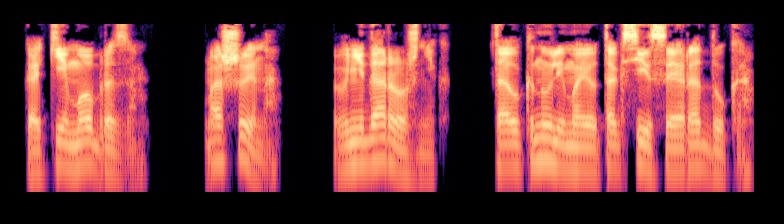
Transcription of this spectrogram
Каким образом? Машина. Внедорожник. Толкнули мое такси с аэродука.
